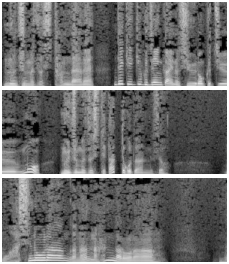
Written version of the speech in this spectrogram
ムズムズしたんだよね。で、結局前回の収録中も、ムズムズしてたってことなんですよ。もう足の裏がな、なんだろうなあ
